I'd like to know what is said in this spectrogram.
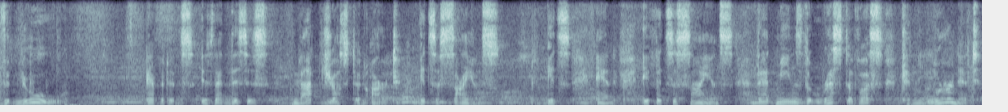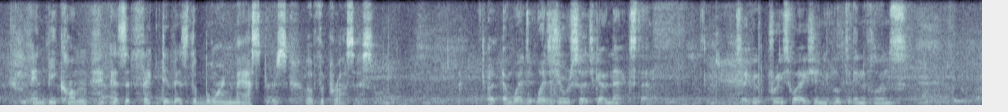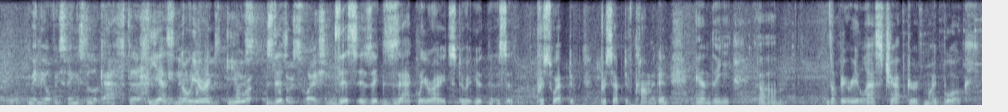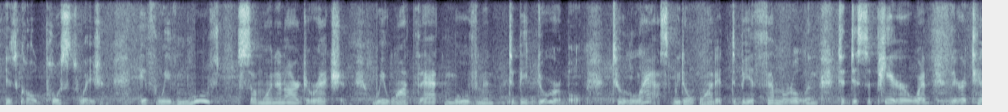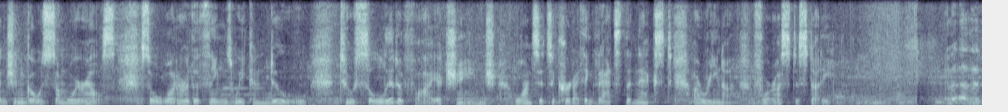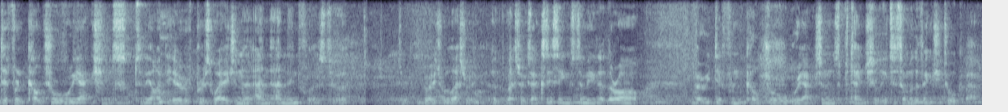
The new evidence is that this is not just an art, it's a science. It's and if it's a science, that means the rest of us can learn it and become as effective as the born masters of the process. Uh, and where, do, where does your research go next then? So you've looked at persuasion, you've looked at influence. I mean, the obvious thing is to look after. Yes, no, you're ex- you are this persuasion. This is exactly right, Stuart. It's a perceptive perceptive comment, and and the um, the very last chapter of my book is called Postsuasion. If we've moved someone in our direction, we want that movement to be durable, to last. We don't want it to be ephemeral and to disappear when their attention goes somewhere else. So, what are the things we can do to solidify a change once it's occurred? I think that's the next arena for us to study. Are there different cultural reactions to the idea of persuasion and, and influence to a, to a greater or lesser, lesser extent? Because it seems to me that there are very different cultural reactions potentially to some of the things you talk about.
